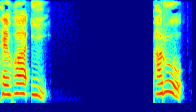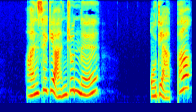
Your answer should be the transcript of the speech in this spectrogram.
대화 2 바로 안색이 안 좋네. 어디 아파?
